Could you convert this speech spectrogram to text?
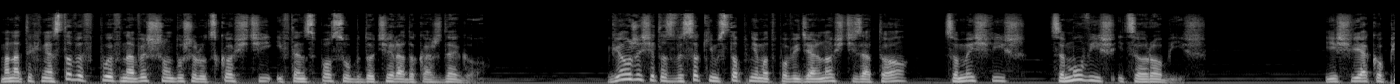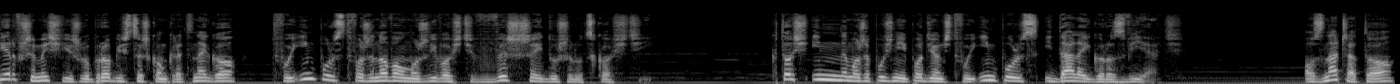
ma natychmiastowy wpływ na wyższą duszę ludzkości i w ten sposób dociera do każdego. Wiąże się to z wysokim stopniem odpowiedzialności za to, co myślisz, co mówisz i co robisz. Jeśli jako pierwszy myślisz lub robisz coś konkretnego, twój impuls tworzy nową możliwość w wyższej duszy ludzkości. Ktoś inny może później podjąć twój impuls i dalej go rozwijać. Oznacza to,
